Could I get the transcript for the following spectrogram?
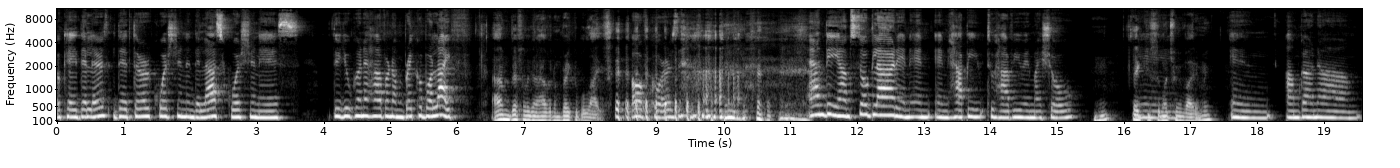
Okay. The last, the third question and the last question is: Do you gonna have an unbreakable life? I'm definitely gonna have an unbreakable life. Of course. Andy, I'm so glad and, and, and happy to have you in my show. Thank you so much for inviting me. And I'm gonna um,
